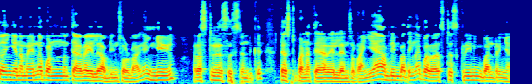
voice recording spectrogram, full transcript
so இங்கே நம்ம என்ன பண்ண தேவையில்லை அப்படின்னு சொல்கிறாங்க இங்கேயும் ரஸ்ட் ரெசிஸ்டண்ட்டுக்கு டெஸ்ட் பண்ண தேவையில்லைன்னு சொல்கிறாங்க ஏன் அப்படின்னு பார்த்தீங்கன்னா இப்போ ரஸ்ட்டு ஸ்க்ரீனிங் பண்ணுறீங்க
